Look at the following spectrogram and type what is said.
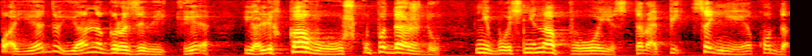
поеду я на грузовике. Я легковушку подожду. Небось, не на поезд, торопиться некуда.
